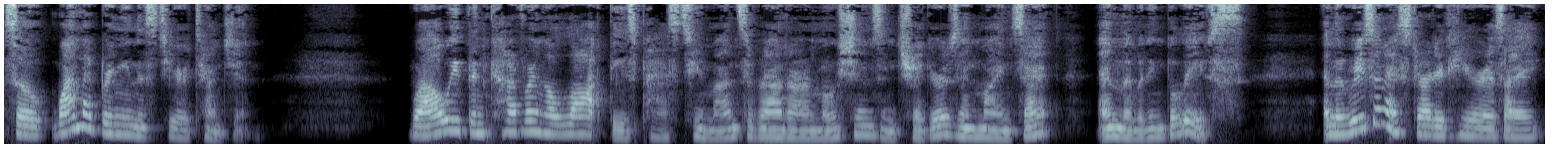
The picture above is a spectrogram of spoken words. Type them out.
So why am I bringing this to your attention? Well, we've been covering a lot these past two months around our emotions and triggers and mindset and limiting beliefs. And the reason I started here is I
